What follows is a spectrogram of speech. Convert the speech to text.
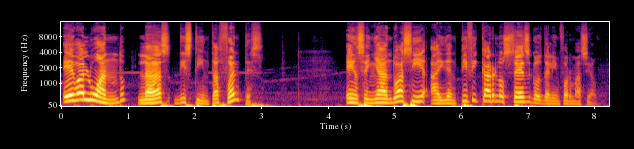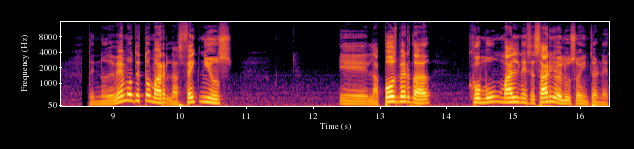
evaluando las distintas fuentes, enseñando así a identificar los sesgos de la información. No debemos de tomar las fake news, eh, la posverdad, como un mal necesario del uso de Internet.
